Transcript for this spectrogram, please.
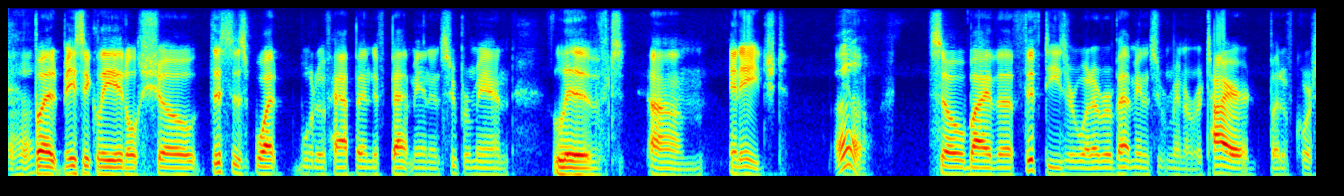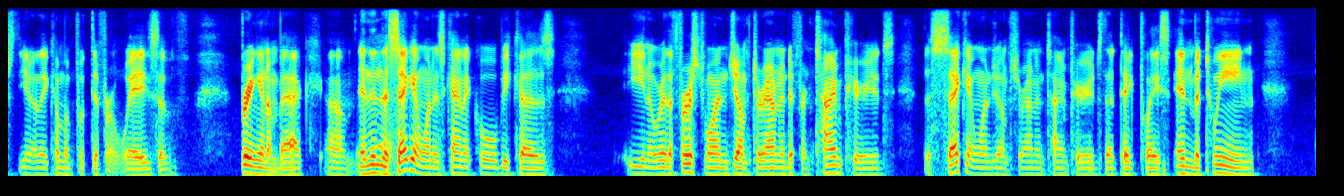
Uh-huh. But basically, it'll show this is what would have happened if Batman and Superman lived um, and aged. Oh, you know. So by the 50s or whatever, Batman and Superman are retired, but of course, you know, they come up with different ways of bringing them back. Um, and then the second one is kind of cool because, you know, where the first one jumped around in different time periods, the second one jumps around in time periods that take place in between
